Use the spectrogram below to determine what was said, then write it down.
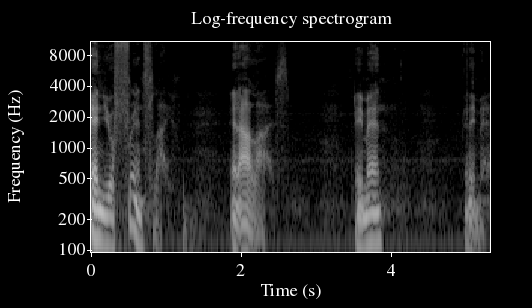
and your friend's life and our lives. Amen and amen.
